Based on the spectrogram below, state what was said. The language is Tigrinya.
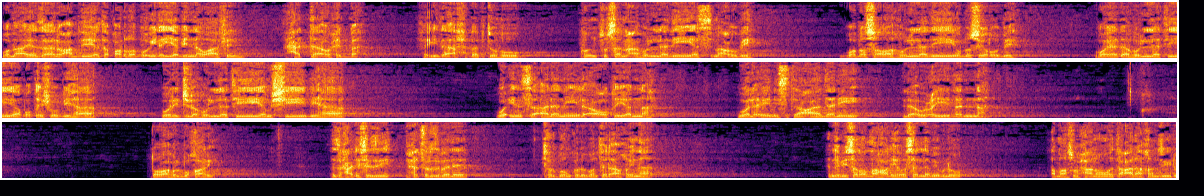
وما يزال عبدي يتقرب إلي بالنوافن حتى أحبه فإذا أحببته كنت سمعه الذي يسمع به وبصره الذي يبصر به ويده التي يبطش بها ورجله التي يمشي بها وإن سألني لأعطينه ولئن استعاذني لأعيذنه رواه البخاري ذ حدث حر بل ترن كبنتأخينا النبي صلى الله عليه وسلم الله ስبሓنه ول ከمዙ ኢሉ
